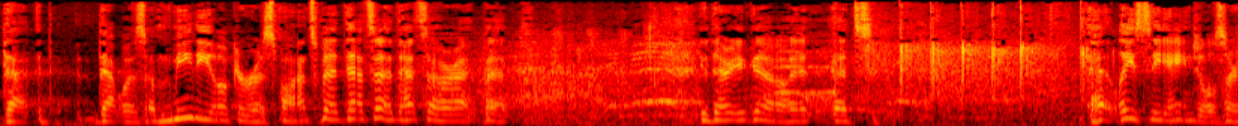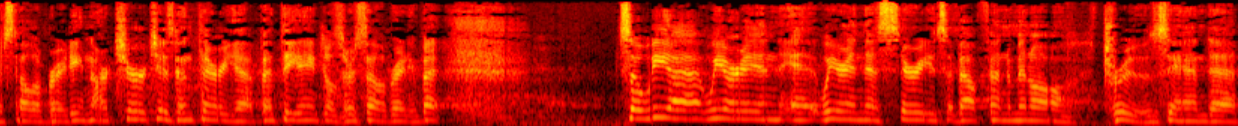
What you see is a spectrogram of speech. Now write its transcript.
that that was a mediocre response, but that's a, that's all right. But there you go. It, it's at least the angels are celebrating. Our church isn't there yet, but the angels are celebrating. But so we uh, we are in uh, we are in this series about fundamental truths, and uh,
